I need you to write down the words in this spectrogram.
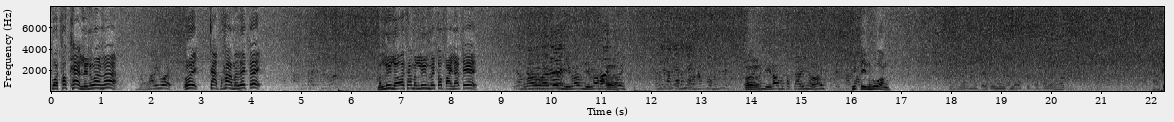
ตัวเท่าแค่เลยนะว่าน่าหางไม้ด้วยเอ้ยจับห้ามันเลยเต้มันลื่นแล้วถ้ามันลื่นไม่ต้องไปนะเต้มาอะไรเต้หนีไปแล้วมันหนีไปแล้วมาเอเลอยเออมันหนีแล้วมันตกใจเฉย พี่ตินห่วงมันแค่เจองูเขียวเก็บผักเอาไว้นะครับโอเค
